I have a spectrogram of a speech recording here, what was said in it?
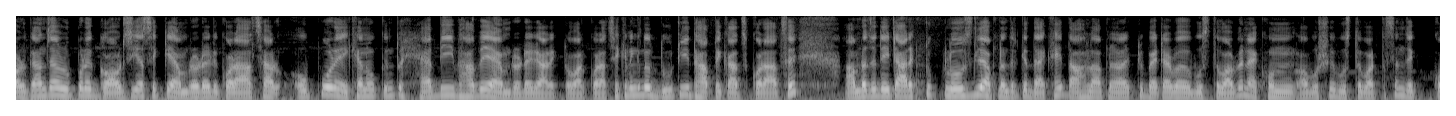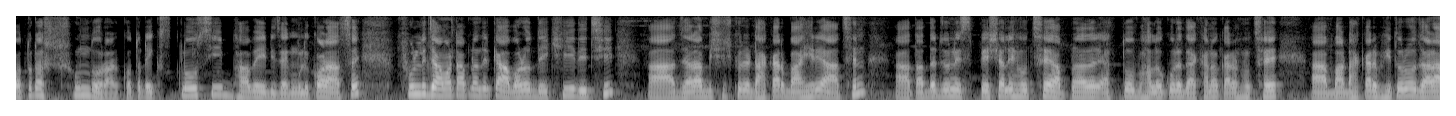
অর্গানজার উপরে গর্জিয়াস একটি এমব্রয়ডারি করা আছে। আর ওপরে এখানেও কিন্তু হ্যাভিভাবে এমব্রয়ডারি আরেকটা ওয়ার্ক করা আছে। এখানে কিন্তু দুটি ধাপে কাজ করা আছে। আমরা যদি এটা আরেকটু ক্লোজলি আপনাদেরকে দেখাই, তাহলে আপনারা একটু বেটারভাবে বুঝতে পারবেন। এখন অবশ্যই বুঝতে পারতেছেন যে কতটা সুন্দর আর কতটা এক্সক্লুসিভভাবে এই ডিজাইনগুলি করা আছে। ফুললি জামাটা আপনাদেরকে আবারও দেখিয়ে দিচ্ছি। যারা বিশেষ করে ঢাকার বাইরে আছেন তাদের জন্য স্পেশালি হচ্ছে আপনাদের এত ভালো করে দেখানো। কারণ হচ্ছে বা ঢাকার ভিতরেও যারা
